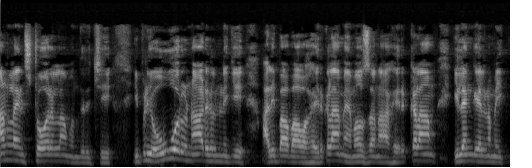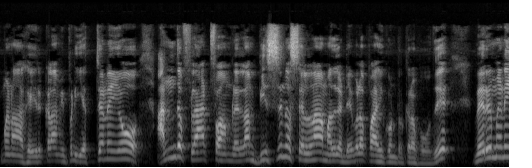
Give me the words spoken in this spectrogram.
ஆன்லைன் ஸ்டோர் எல்லாம் வந்துருச்சு. இப்படி ஒவ்வொரு நாடுகள் இன்னைக்கு அலிபாபாவாக இருக்கலாம் அமேசானாக இருக்கலாம் இலங்கையில் நம்ம இக்மனாக இருக்கலாம் இப்படி எத்தனையோ அந்த பிளாட்ஃபார்ம்ல எல்லாம் பிஸ்னஸ் எல்லாம் அதில் டெவலப் ஆகி கொண்டிருக்கிற போது வெறுமனே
